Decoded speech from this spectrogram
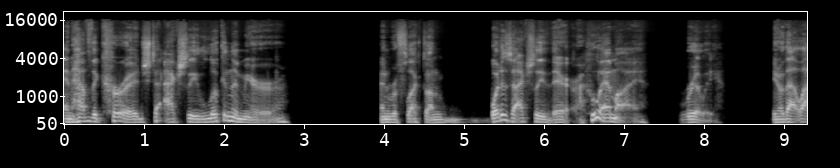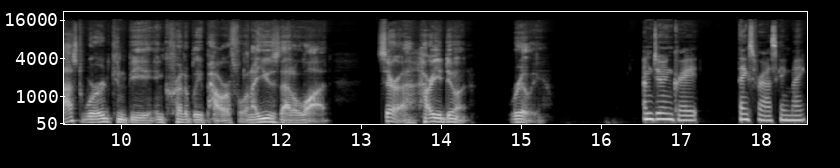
and have the courage to actually look in the mirror and reflect on what is actually there. Who am I? really. You know, that last word can be incredibly powerful. And I use that a lot. Sarah, how are you doing? Really? I'm doing great. Thanks for asking, Mike.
